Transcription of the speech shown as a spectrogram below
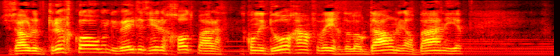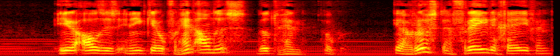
Ze zouden terugkomen, u weet het, Heere God, maar het kon niet doorgaan vanwege de lockdown in Albanië. Heer, alles is in één keer ook voor hen anders. Wilt u hen ook rust en vrede geven.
